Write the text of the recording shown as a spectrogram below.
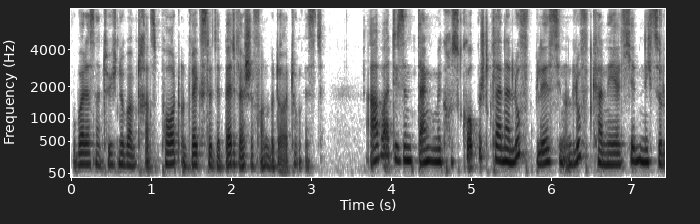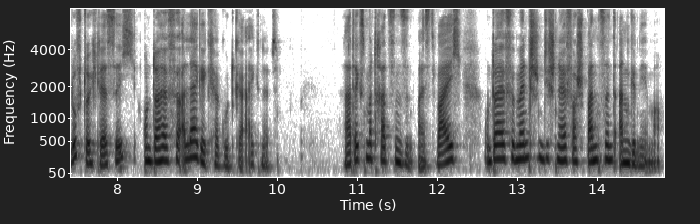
wobei das natürlich nur beim Transport und Wechsel der Bettwäsche von Bedeutung ist. Aber die sind dank mikroskopisch kleiner Luftbläschen und Luftkanälchen nicht so luftdurchlässig und daher für Allergiker gut geeignet. Latexmatratzen sind meist weich und daher für Menschen, die schnell verspannt sind, angenehmer.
